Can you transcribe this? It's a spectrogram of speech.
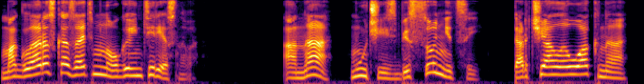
могла рассказать много интересного. Она, мучаясь бессонницей, торчала у окна,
